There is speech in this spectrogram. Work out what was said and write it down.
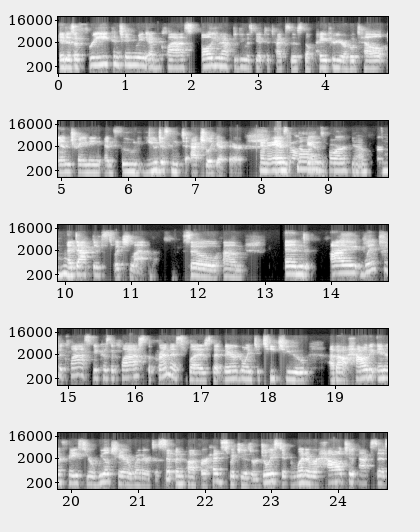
It is a free continuing ed class. All you have to do is get to Texas. They'll pay for your hotel and training and food. You just need to actually get there. And ASL and, stands for yeah. Adaptive Switch Lab. So, um, and I went to the class because the class, the premise was that they're going to teach you about how to interface your wheelchair, whether it's a sip and puff or head switches or joystick or whatever, how to access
